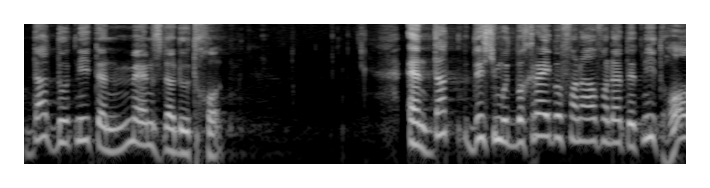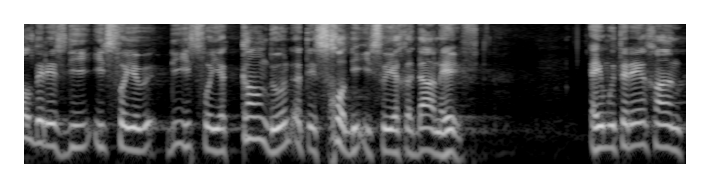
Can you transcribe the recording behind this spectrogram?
dat doet niet een mens, dat doet God. En dat, dus je moet begrijpen vanavond dat het niet Holder is die iets, voor je, die iets voor je kan doen. Het is God die iets voor je gedaan heeft. En je moet erin gaan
